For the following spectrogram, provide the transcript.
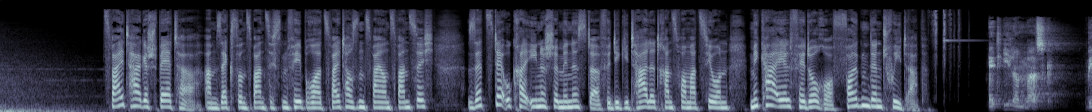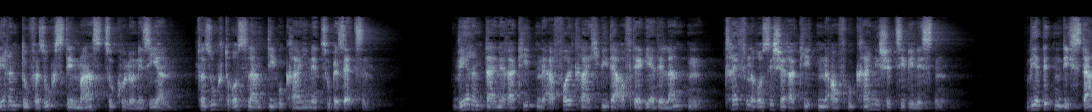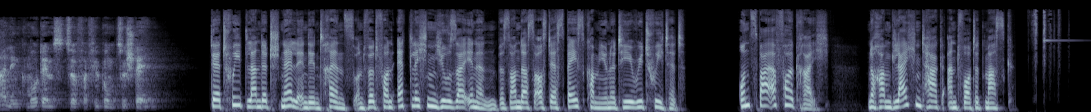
Zwei Tage später, am 26. Februar 2022, setzt der ukrainische Minister für digitale Transformation Mikhail Fedorov folgenden Tweet ab. Et Elon Musk, während du versuchst, den Mars zu kolonisieren, versucht Russland die Ukraine zu besetzen. Während deine Raketen erfolgreich wieder auf der Erde landen, treffen russische Raketen auf ukrainische Zivilisten. Wir bitten dich, Starlink-Modems zur Verfügung zu stellen. Der Tweet landet schnell in den Trends und wird von etlichen UserInnen, besonders aus der Space Community, retweetet. Und zwar erfolgreich. Noch am gleichen Tag antwortet Musk.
